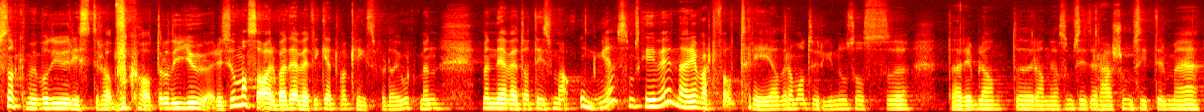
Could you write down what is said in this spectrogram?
snakke med både jurister og advokater, og det gjøres jo masse arbeid. Jeg vet ikke hva Kingsford har gjort, men, men, jeg vet at de som er unge, som skriver Det er i hvert fall tre av dramaturgene hos oss, eh, deriblant eh, Ranja som sitter her, som sitter med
